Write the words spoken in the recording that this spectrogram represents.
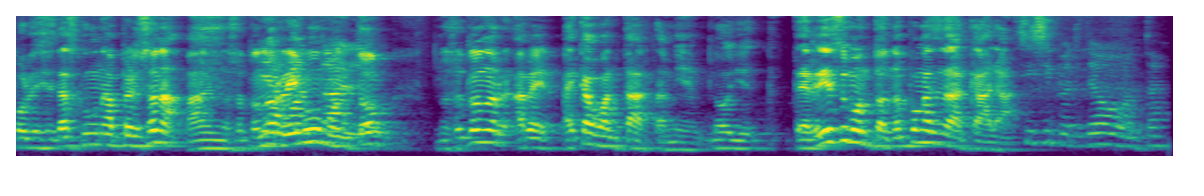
Porque si estás con una persona, vale, nosotros Y nos reímos un montón. Nosotros nos, a ver, hay que aguantar también. ¿no? Te ríes un montón, no pongas la cara. Sí, sí, pero te tengo que aguantar.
